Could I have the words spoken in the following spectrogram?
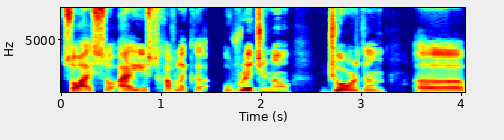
So I saw I used to have like a original Jordan uh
